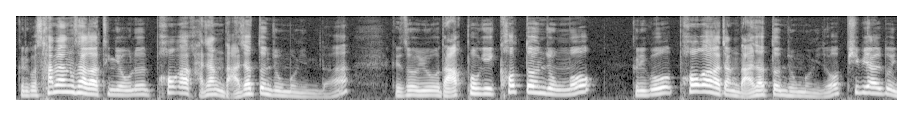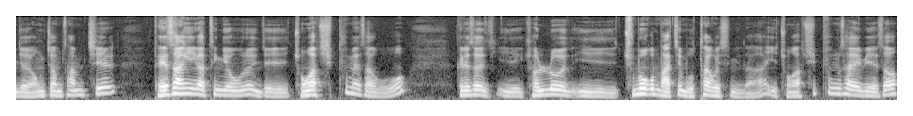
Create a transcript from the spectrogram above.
그리고 삼양사 같은 경우는 PER가 가장 낮았던 종목입니다. 그래서 요 낙폭이 컸던 종목 그리고 PER가 가장 낮았던 종목이죠. PBR도 이제 0.37 대상이 같은 경우는 이제 종합식품회사고 그래서 이 결론 이 주목은 받지 못하고 있습니다. 이 종합식품사에 비해서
